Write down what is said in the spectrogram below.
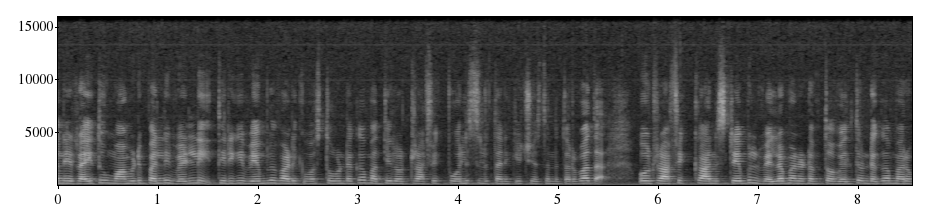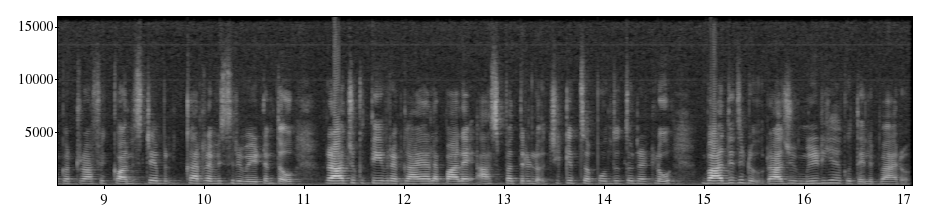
అనే రైతు మామిడిపల్లి వెళ్ళి తిరిగి వేములవాడికి వస్తూ ఉండగా మధ్యలో ట్రాఫిక్ పోలీసులు తనిఖీ చేసిన తర్వాత ఓ ట్రాఫిక్ కానిస్టేబుల్ వెళ్ళమనడంతో వెళ్తుండగా మరొక ట్రాఫిక్ కానిస్టేబుల్ కర్ర విసిరివేయడంతో రాజుకు తీవ్ర గాయాల పాలై ఆసుపత్రిలో చికిత్స పొందుతున్నట్లు బాధితుడు రాజు మీడియాకు తెలిపారు.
